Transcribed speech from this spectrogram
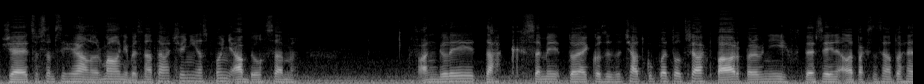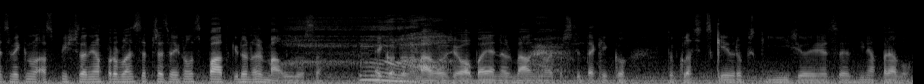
Že co jsem si hrál normálně bez natáčení aspoň a byl jsem v Anglii, tak se mi to jako ze začátku pletlo třeba pár prvních vteřin, ale pak jsem se na to hned zvyknul a spíš jsem měl problém se přezvyknout zpátky do normálu zase. Jako do normálu, že oba je normální, ale prostě tak jako to klasický evropský, že, že se jezdí napravo.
